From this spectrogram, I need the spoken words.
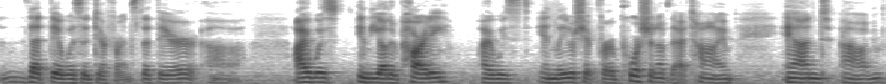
that there was a difference. That there, uh, I was in the other party. I was in leadership for a portion of that time, and um,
